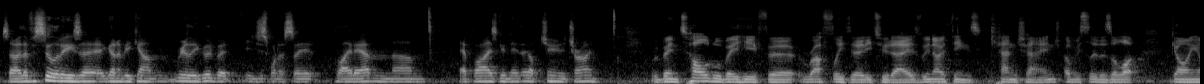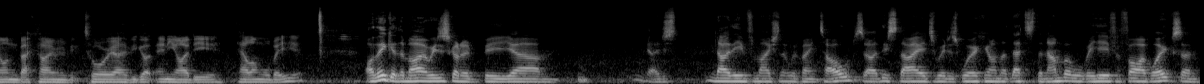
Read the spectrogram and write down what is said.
So the facilities are going to become really good, but you just want to see it played out and um, our players getting the opportunity to train. We've been told we'll be here for roughly 32 days. We know things can change. Obviously, there's a lot going on back home in Victoria. Have you got any idea how long we'll be here? I think at the moment we just got to be, um, you know, just know the information that we've been told. So at this stage, we're just working on that. That's the number. We'll be here for five weeks, and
